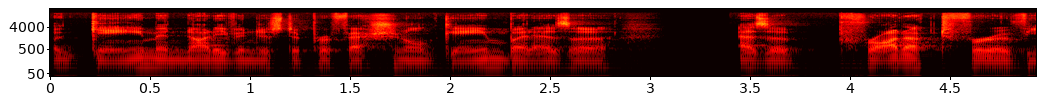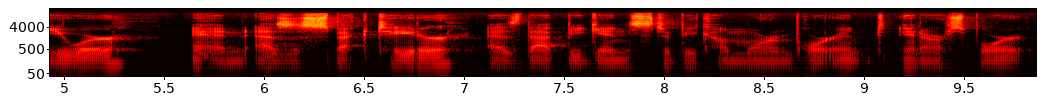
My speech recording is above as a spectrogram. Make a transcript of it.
a game and not even just a professional game, but as a as a product for a viewer and as a spectator as that begins to become more important in our sport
